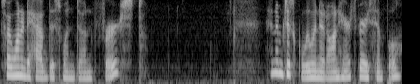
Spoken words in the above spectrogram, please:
So I wanted to have this one done first. And I'm just gluing it on here. It's very simple.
